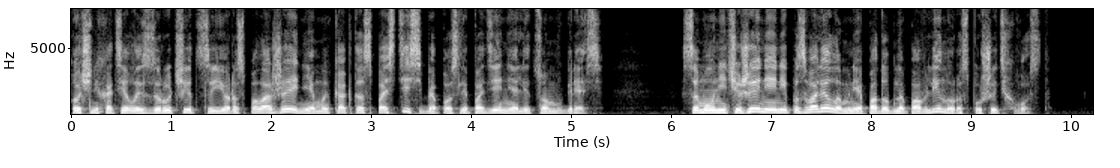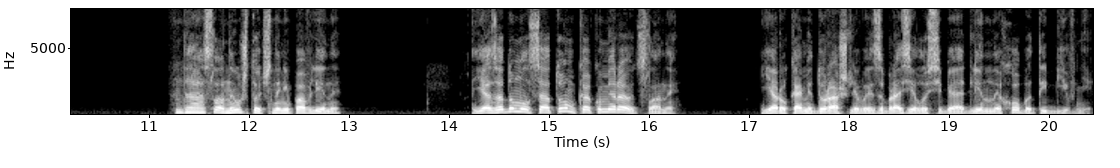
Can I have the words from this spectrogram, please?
Очень хотелось заручиться ее расположением и как-то спасти себя после падения лицом в грязь. Самоуничижение не позволяло мне, подобно павлину, распушить хвост. Да, слоны уж точно не павлины. Я задумался о том, как умирают слоны. Я руками дурашливо изобразил у себя длинный хобот и бивни.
